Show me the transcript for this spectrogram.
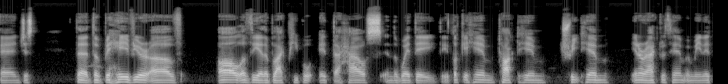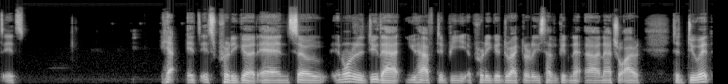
and just the the behavior of all of the other black people at the house and the way they, they look at him, talk to him, treat him, interact with him. I mean, it's it's yeah, it's it's pretty good. And so, in order to do that, you have to be a pretty good director, at least have a good na- uh, natural eye to do it.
